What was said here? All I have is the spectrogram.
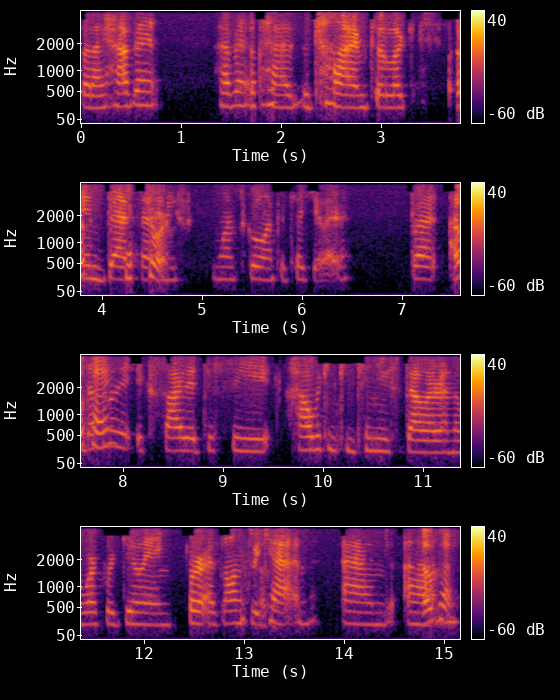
but I haven't haven't okay. had the time to look in depth sure. at any one school in particular. But I'm definitely excited to see how we can continue Stellar and the work we're doing for as long as we can. And um, okay.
